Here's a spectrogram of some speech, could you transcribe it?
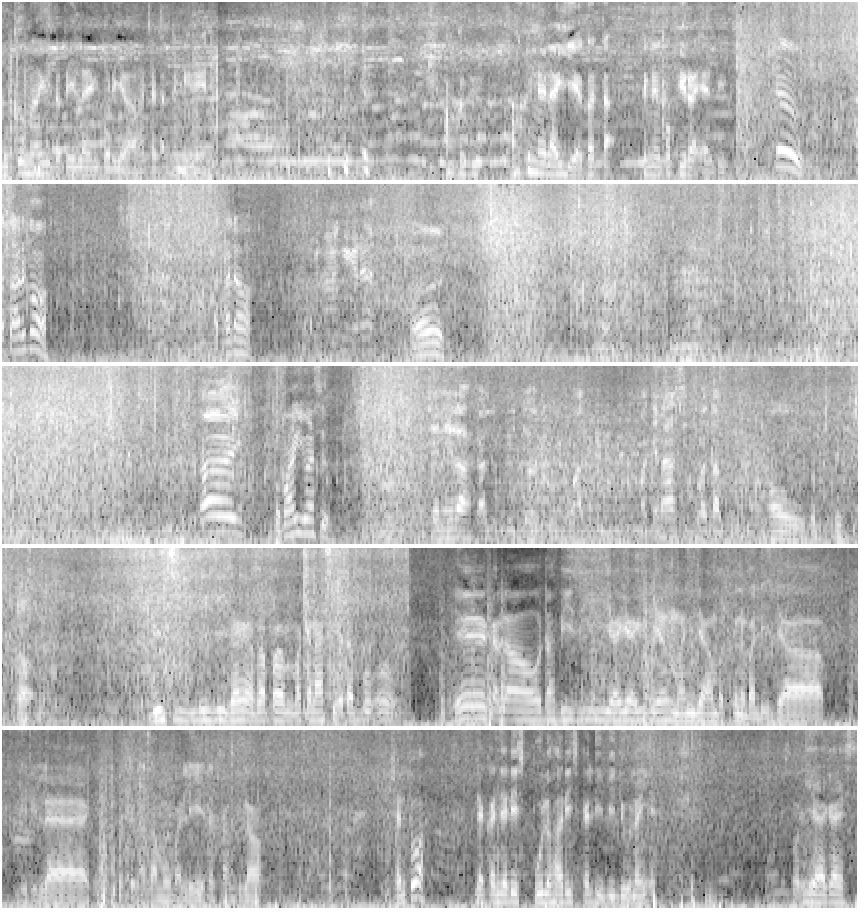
Muka Melayu tapi lain Korea Macam tak kena kan Aku aku kena lagi Aku tak kena copyright nanti Tu Atas ada kau Atas dah angin kan dah. Eh Hai. Berapa hari masuk? Macam ni lah kalau kerja tu waktu makan nasi atau apa. Oh sampai oh. Busy Busy sangat Sampai makan nasi atas boat oh. Ya kalau dah busy hari-hari dia Manjang lepas tu kena balik jap. Dia relax. Kita nak sambung balik Datang pula. Macam tu lah. Dia akan jadi 10 hari sekali video naik eh. Sorry lah guys.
